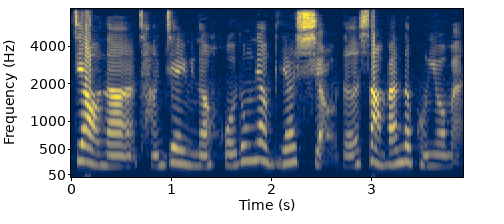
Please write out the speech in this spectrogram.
较呢常见于呢活动量比较小的上班的朋友们。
